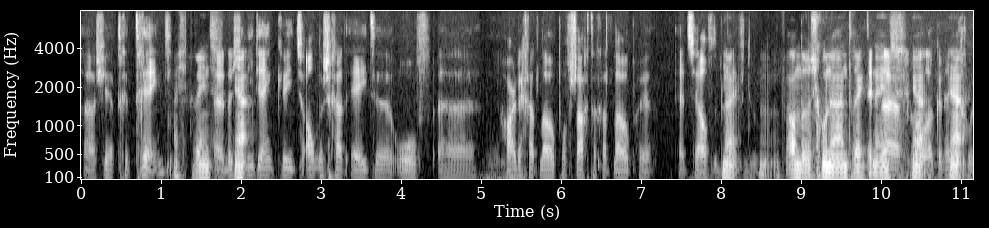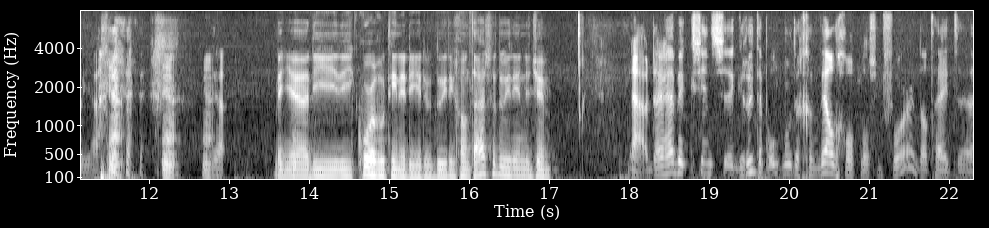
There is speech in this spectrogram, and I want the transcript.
als je hebt getraind. Als je traint. Eh, dat ja. je niet één keer iets anders gaat eten of eh, harder gaat lopen of zachter gaat lopen. Hetzelfde Nee. blijven doen. Of andere schoenen aantrekt En, ineens. ja. ook een hele ja. goede. Ja. Ja. Ben je die, die core routine die je doet, doe je die gewoon thuis of doe je die in de gym? Nou, daar heb ik sinds ik Ruud heb ontmoet een geweldige oplossing voor. Dat heet eh,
